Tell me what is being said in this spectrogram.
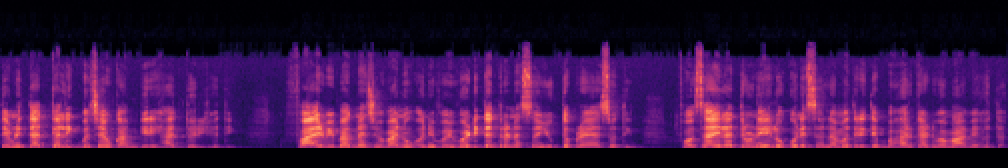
તેમણે તાત્કાલિક બચાવ કામગીરી હાથ ધરી હતી. ફાયર વિભાગના જવાનો અને વહીવટીતંત્રના સંયુક્ત પ્રયાસોથી ફસાયેલા ત્રણેય લોકોને સલામત રીતે બહાર કાઢવામાં આવ્યા હતા.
